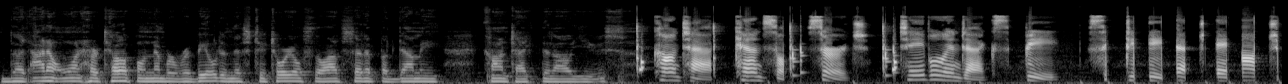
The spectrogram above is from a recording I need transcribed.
but I don't want her telephone number revealed in this tutorial, so I've set up a dummy contact that I'll use. Contact. Cancel. Search. Table index. B. C. D. H. A. I. J.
